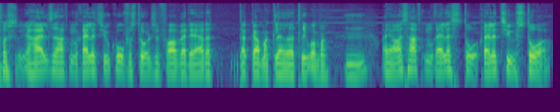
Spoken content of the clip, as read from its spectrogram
for, jeg har altid haft en relativt god forståelse for, hvad det er, der, der gør mig glad og driver mig. Mm. Og jeg har også haft en relativt stor, relativt stor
